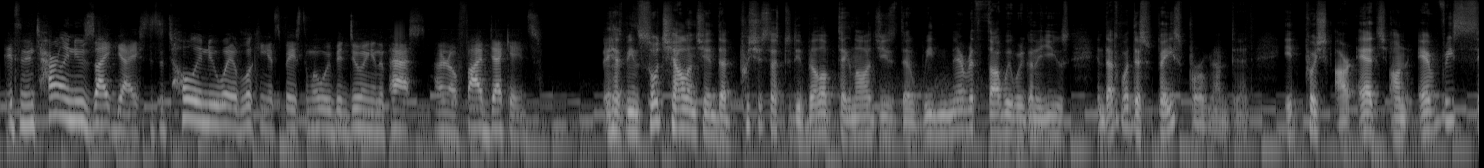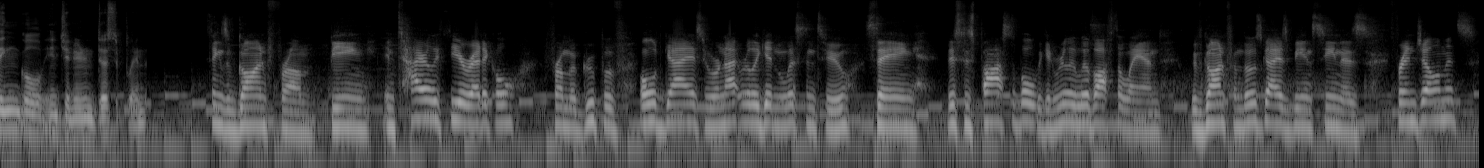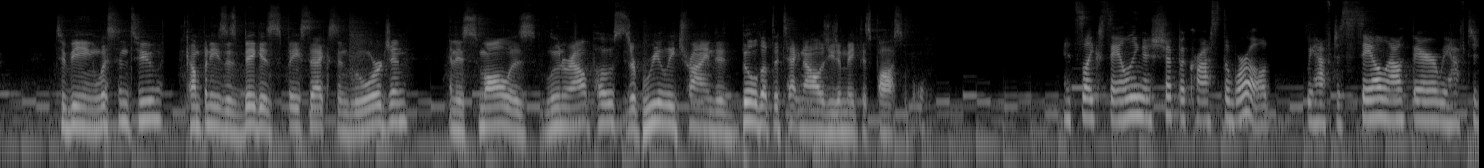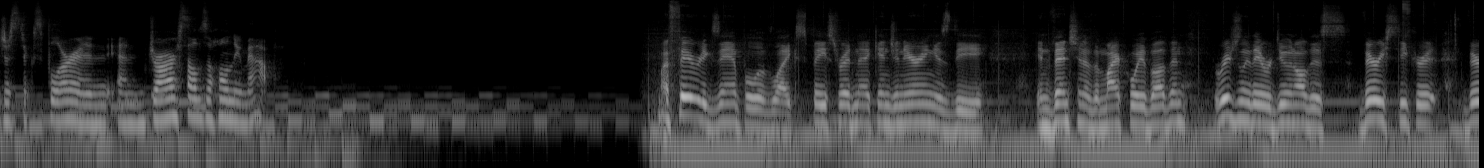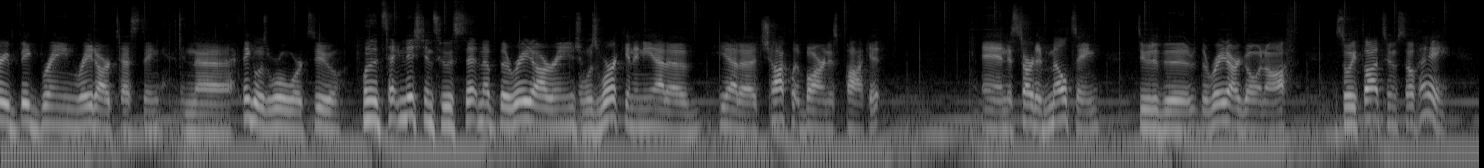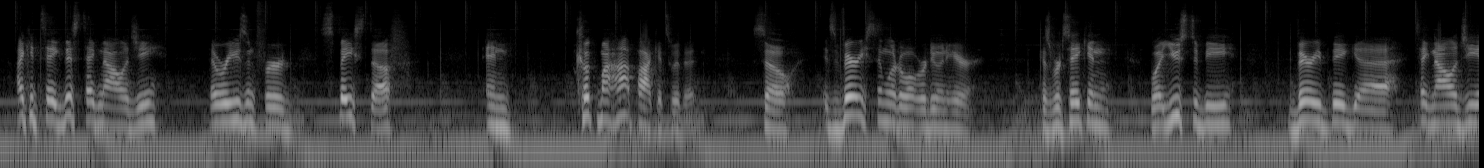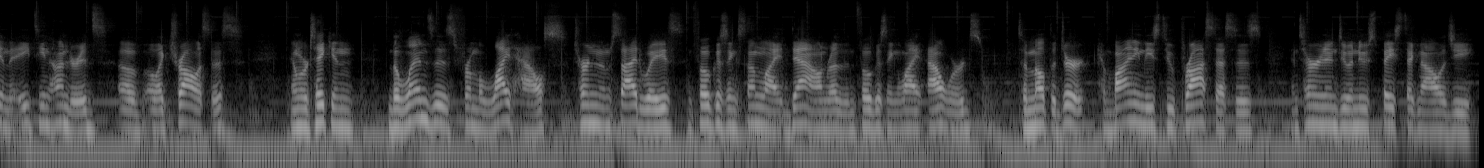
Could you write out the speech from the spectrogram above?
It's an entirely new zeitgeist. It's a totally new way of looking at space than what we've been doing in the past, I don't know, five decades. It has been so challenging that pushes us to develop technologies that we never thought we were going to use. And that's what the space program did. It pushed our edge on every single engineering discipline. Things have gone from being entirely theoretical from a group of old guys who are not really getting listened to saying, this is possible, we can really live off the land. We've gone from those guys being seen as fringe elements to being listened to. Companies as big as SpaceX and Blue Origin and as small as lunar outposts are really trying to build up the technology to make this possible. It's like sailing a ship across the world. We have to sail out there, we have to just explore and, and draw ourselves a whole new map. My favorite example of like space redneck engineering is the invention of the microwave oven. Originally, they were doing all this very secret, very big brain radar testing in, uh, I think it was World War II. One of the technicians who was setting up the radar range was working and he had a, he had a chocolate bar in his pocket and it started melting due to the, the radar going off. So he thought to himself, hey, I could take this technology that we're using for space stuff and cook my Hot Pockets with it. So it's very similar to what we're doing here because we're taking what used to be very big uh, technology in the 1800s of electrolysis, and we're taking the lenses from a lighthouse, turning them sideways and focusing sunlight down rather than focusing light outwards to melt the dirt, combining these two processes and turning it into a new space technology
